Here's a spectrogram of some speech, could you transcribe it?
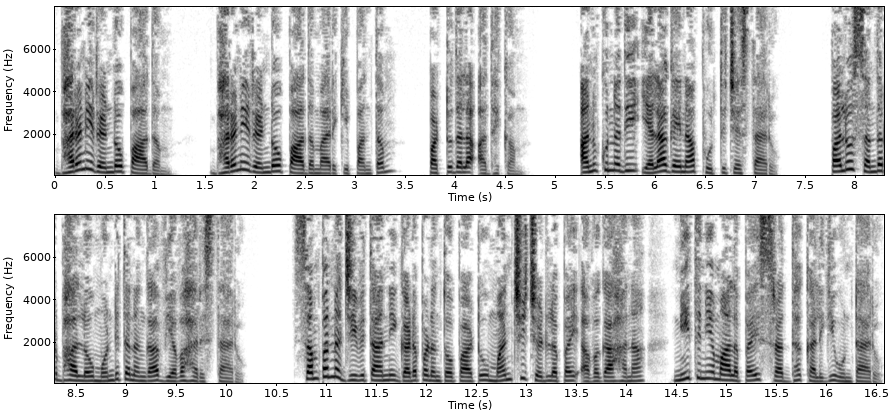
భరణి రెండో పాదం. భరణి రెండో పాదమారికి పంతం పట్టుదల అధికం. అనుకున్నది ఎలాగైనా పూర్తిచేస్తారు పలు సందర్భాల్లో మొండితనంగా వ్యవహరిస్తారు. సంపన్న జీవితాన్ని గడపడంతో పాటు మంచి చెడులపై అవగాహన నీతినియమాలపై శ్రద్ధ కలిగి ఉంటారు.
